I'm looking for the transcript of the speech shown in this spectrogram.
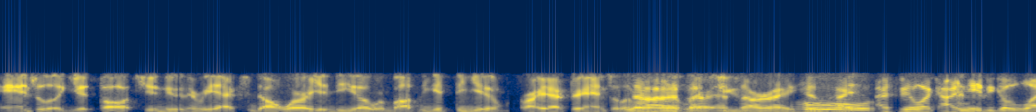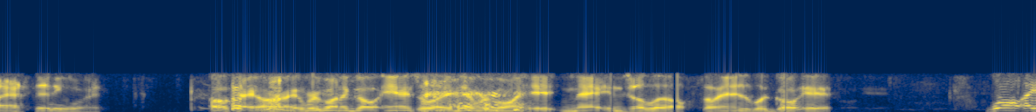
Angela, your thoughts, your news and reaction. Don't worry, your deal. We're about to get to you right after Angela. No, that's gonna all, that's you- all right. 'cause Ooh. I, I feel like I need to go last anyway. Okay, all right. We're going to go Angela, and then we're going to hit Matt and Jalil. So, Angela, go ahead. Well, I,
